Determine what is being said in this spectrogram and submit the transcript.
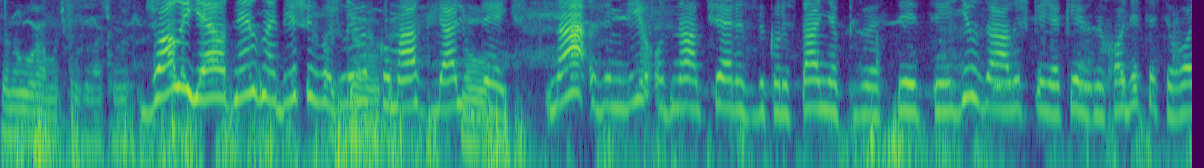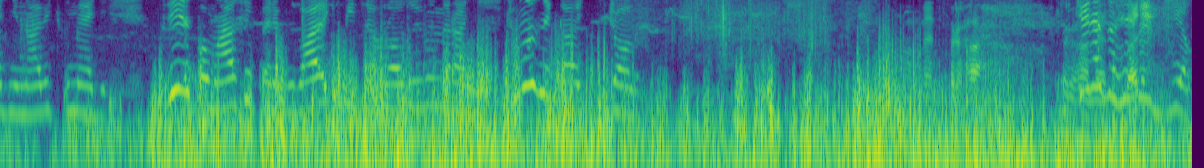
Це нову рамочку вже почали. Бджоли є одним з найбільших важливих комах для Ну. людей на землі, однак через використання пестицидів, залишки яких знаходяться сьогодні навіть у меді. Ці комахи перебувають під загрозою вимирання. Чому зникають бджоли? Мед перга. Мед, загибель бач? бджіл?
